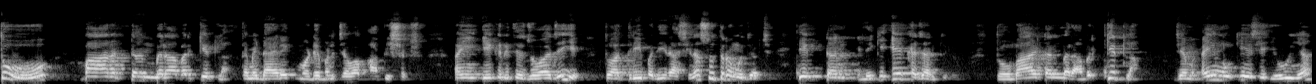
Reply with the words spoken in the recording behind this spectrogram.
તો બાર ટન બરાબર કેટલા? તમે ડાયરેક્ટ મોઢે પણ જવાબ આપી શકશો. અહીં એક રીતે જોવા જઈએ, તો આ ત્રિપદી રાશિના સૂત્ર મુજબ છે. એક ટન એટલે કે એક હજાર કિલો. તો બાર ટન બરાબર કેટલા? જેમ અહીં મૂકીએ છીએ એવું અહીંયા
